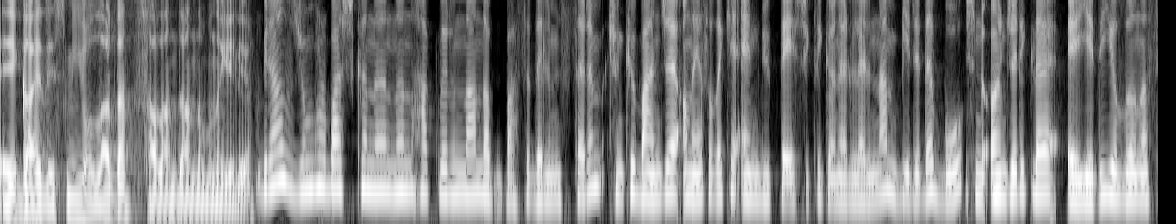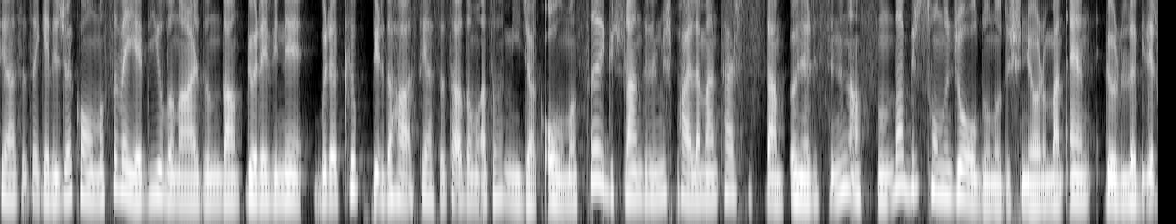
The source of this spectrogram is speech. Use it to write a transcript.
e, gayri resmi yollardan sağlandığı anlamına geliyor. Biraz Cumhurbaşkanı'nın haklarından da bahsedelim isterim. Çünkü bence anayasadaki en büyük değişiklik önerilerinden biri de bu. Şimdi öncelikle 7 yıllığına siyasete gelecek olması ve 7 yılın ardından görevini bırakıp bir daha siyasete adım atamayacak olması güçlendirilmiş parlamenter sistem önerisinin aslında bir sonucu olduğunu düşünüyorum. Ben en görülebilir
